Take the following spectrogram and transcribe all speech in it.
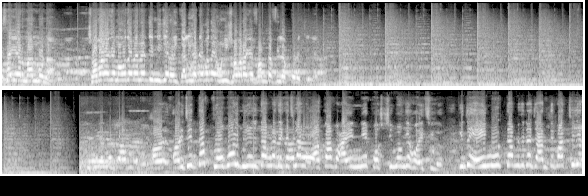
এসআই আর মানবো না। সবার আগে মমতা ব্যানার্জি নিজের ওই কালীঘাটে বোধহয় উনি সবার আগে ফর্মটা ফিল আপ করেছিলেন। অরিজিৎ দা প্রবল বিরোধিতা আমরা দেখেছিলাম ওয়াকফ আইন নিয়ে পশ্চিমবঙ্গে হয়েছিল। কিন্তু এই মুহূর্তে আমরা যেটা জানতে পারছি যে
